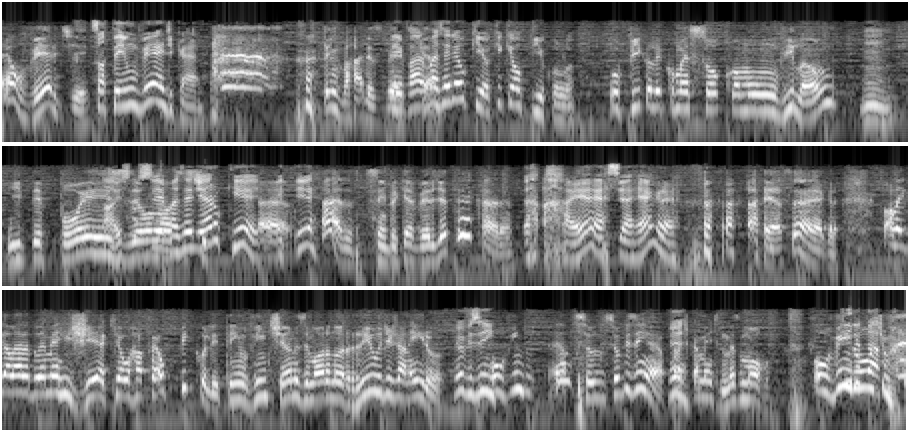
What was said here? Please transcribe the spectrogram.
É o verde? Só tem um verde, cara. Tem vários Tem verdes. vários, cara. mas ele é o quê? O que, que é o Piccolo? O Piccolo ele começou como um vilão Hum. e depois. Ah, isso eu sei, não mas ele era o quê? É, ET? é, sempre que é verde é T, cara. Ah, é? Essa é a regra? Essa é a regra. Fala aí, galera do MRG, aqui é o Rafael Piccoli, tenho 20 anos e moro no Rio de Janeiro. Meu vizinho. Ouvindo. É, seu, seu vizinho, é, praticamente, no mesmo morro. Ouvindo o último.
